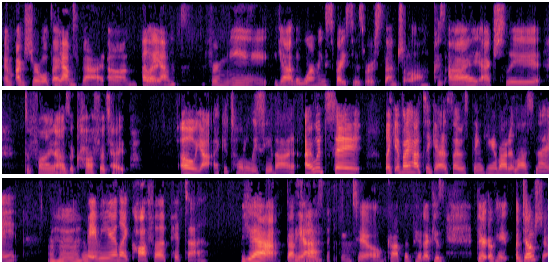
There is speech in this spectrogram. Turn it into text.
and I'm sure we'll dive Yeah. into that. Um, Oh but yeah. for me, yeah, the warming spices were essential because I actually define as a kapha type. Oh yeah, I could totally see that. I would say like if I had to guess, I was thinking about it last night. Mm-hmm. Maybe you're like kapha pitta. Yeah, that's what I was thinking too. Kapha pitta, because they're okay. A dosha,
